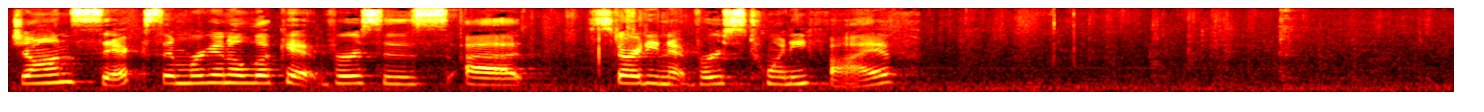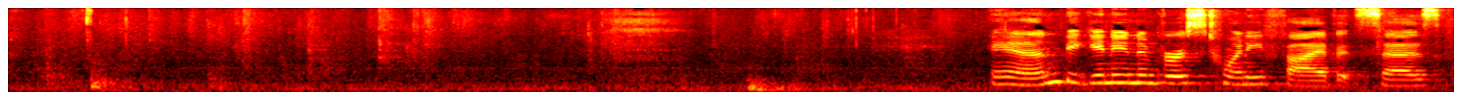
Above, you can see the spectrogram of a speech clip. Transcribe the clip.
John 6, and we're going to look at verses uh, starting at verse 25. And beginning in verse 25, it says,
